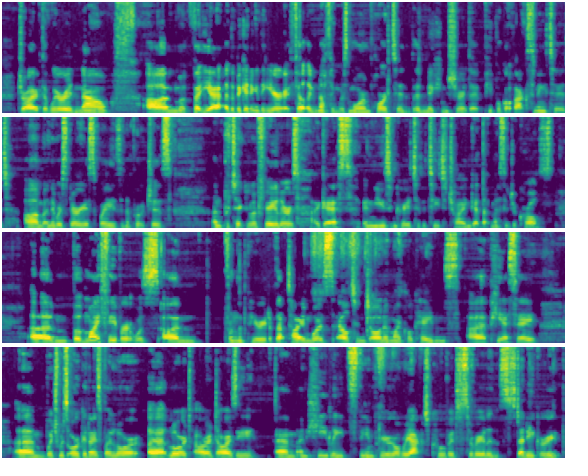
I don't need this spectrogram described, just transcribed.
drive that we're in now. Um, but yeah, at the beginning of the year, it felt like nothing was more important than making sure that people got vaccinated. Um, and there was various ways and approaches and particular failures, I guess, in using creativity to try and get that message across. Um, but my favorite was um, from the period of that time was Elton John and Michael Caine's uh, PSA, um, which was organised by Lord, uh, Lord Ara Darzi, um, and he leads the Imperial React COVID Surveillance Study Group.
